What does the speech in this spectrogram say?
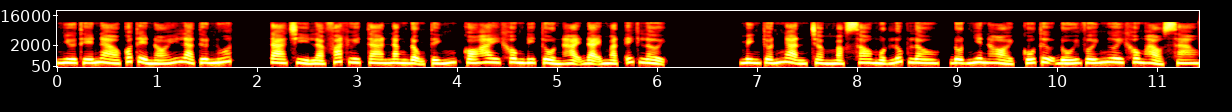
Như thế nào có thể nói là tư nuốt, ta chỉ là phát huy ta năng động tính có hay không đi tổn hại đại mặt ích lợi. Minh Tuấn ngạn trầm mặc sau một lúc lâu, đột nhiên hỏi cố tự đối với ngươi không hảo sao.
